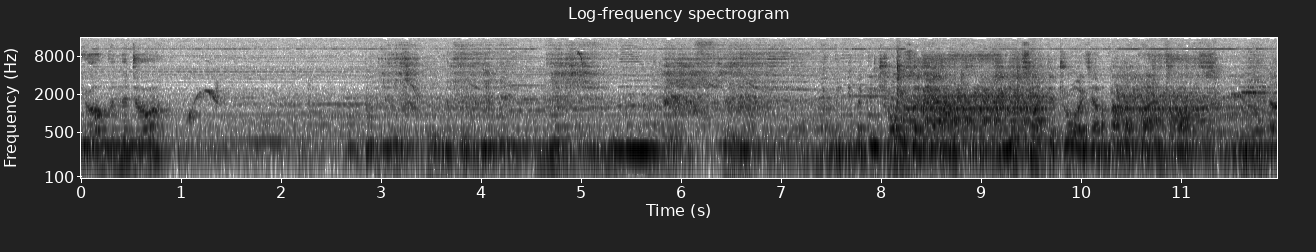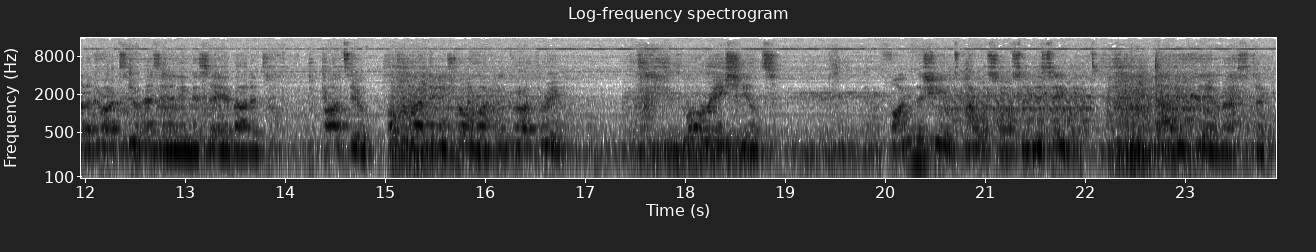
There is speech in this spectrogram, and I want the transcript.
you open the door? The controls are jammed. Looks like the droids have other plans for. Not if R2 has anything to say about it. R2, override the control lock in car 3. More ray shields. Find the shield power source and disable it. Loud and clear, Master.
